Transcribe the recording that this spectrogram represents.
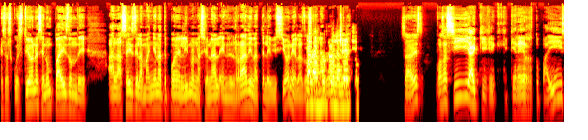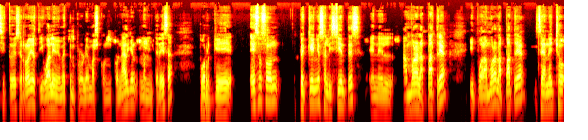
esas cuestiones en un país donde a las 6 de la mañana te ponen el himno nacional en el radio, en la televisión y a las 2 de, la noche, ¿Sabes? O sea, sí hay que, querer tu país y todo ese rollo. Igual y me meten problemas con, con alguien, no me interesa, porque esos son pequeños alicientes en el amor a la patria y por amor a la patria se han hecho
